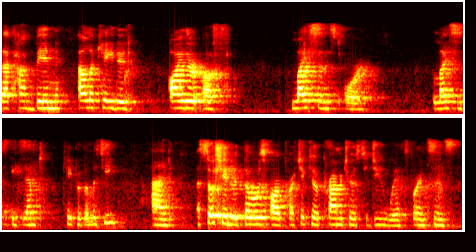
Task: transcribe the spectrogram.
that have been allocated either of licensed or license exempt capability. And associated with those are particular parameters to do with, for instance,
